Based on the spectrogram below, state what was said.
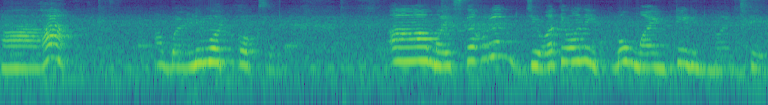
હા હા જ કોક છે. આ મહેશકા ખરે જેવા તેવા નહીં, બહુ માઇન્ટેડ માઇન્ટેડ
